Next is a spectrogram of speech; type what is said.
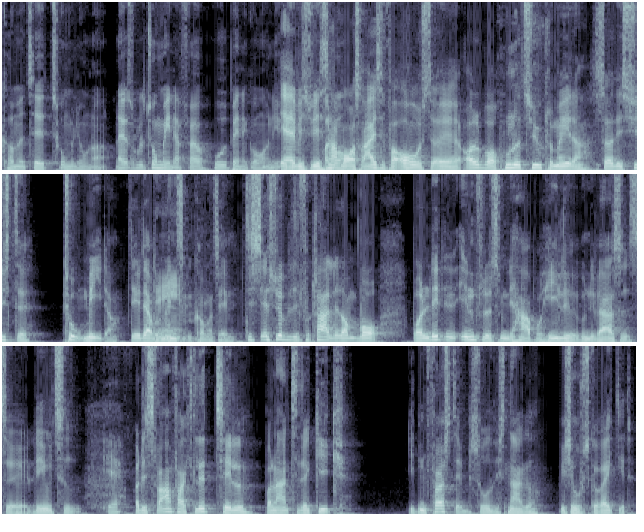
kommet til 2 millioner, nej, så to meter før hovedbanegården i Ja, hvis vi tager vores rejse fra Aarhus øh, Aalborg 120 km, så er det sidste to meter. Det er der, hvor Damn. mennesket kommer til. Det, jeg synes, jeg vil forklare lidt om, hvor, hvor lidt en indflydelse de har på hele universets øh, levetid. Ja. Og det svarer faktisk lidt til, hvor lang tid der gik i den første episode, vi snakkede, hvis jeg husker rigtigt.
